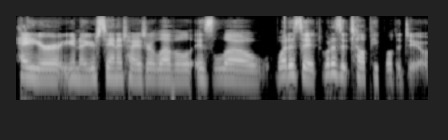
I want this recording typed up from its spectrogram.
"Hey, your you know your sanitizer level is low." What does it what does it tell people to do?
